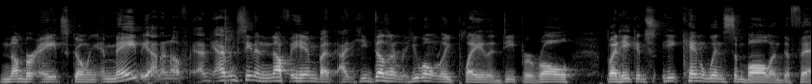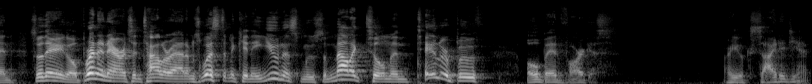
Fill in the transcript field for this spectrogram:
number eights going. And maybe, I don't know, if, I, mean, I haven't seen enough of him, but I, he doesn't, he won't really play the deeper role. but he can he can win some ball and defend. So there you go. Brenden Aaronson, Tyler Adams, Weston McKennie, Yunus Musah, Malik Tillman, Taylor Booth, Obed Vargas. Are you excited yet?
